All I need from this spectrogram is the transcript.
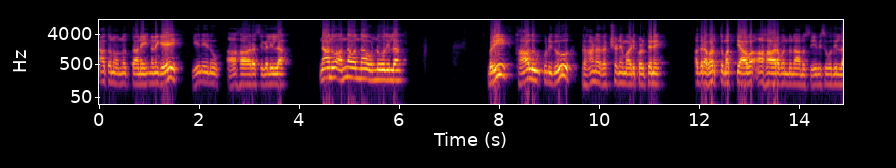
ಆತನು ಅನ್ನುತ್ತಾನೆ, ನನಗೆ ಏನೇನು ಆಹಾರ ಸಿಗಲಿಲ್ಲ. ನಾನು ಅನ್ನವನ್ನ ಉಣ್ಣುವುದಿಲ್ಲ. ಬರೀ ಹಾಲು ಕುಡಿದು ಪ್ರಾಣ ರಕ್ಷಣೆ ಮಾಡಿಕೊಳ್ತೇನೆ. ಅದರ ಹೊರತು ಮತ್ಯಾವ ಆಹಾರವನ್ನು ನಾನು ಸೇವಿಸುವುದಿಲ್ಲ.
